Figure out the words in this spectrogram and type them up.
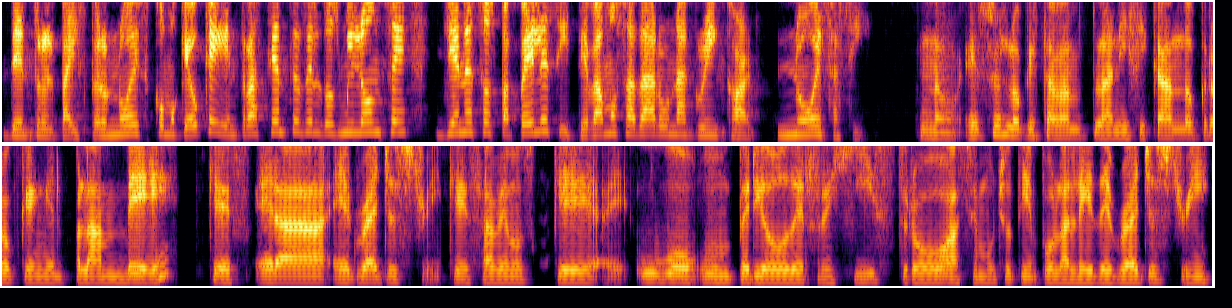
dentro del país. Pero no es como que, ok, entraste antes del 2011, llena estos papeles y te vamos a dar una green card. No es así. No, eso es lo que estaban planificando, creo que en el plan B, que era el registry, que sabemos que eh, hubo un periodo de registro hace mucho tiempo, la ley de registry,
